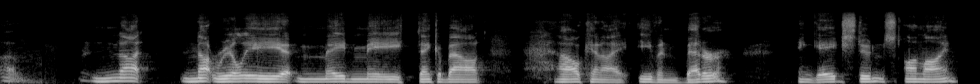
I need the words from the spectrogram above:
Um, not not really. It made me think about how can I even better engage students online.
